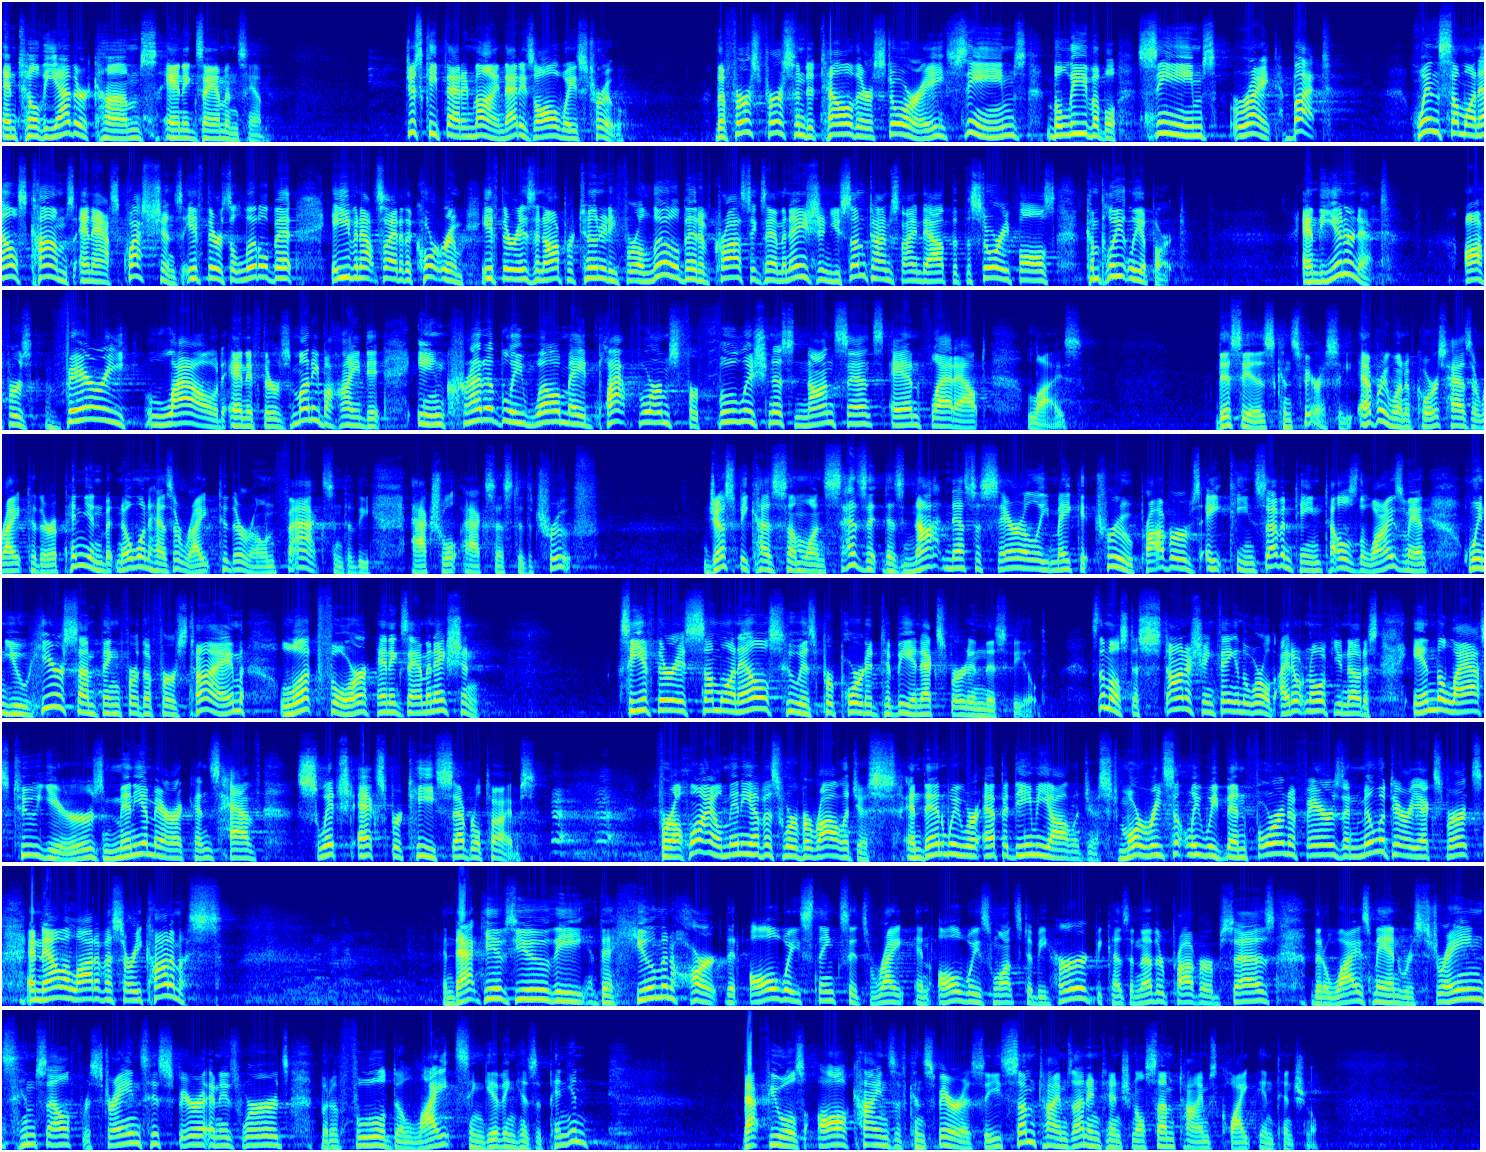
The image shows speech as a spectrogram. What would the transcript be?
until the other comes and examines him. Just keep that in mind. That is always true. The first person to tell their story seems believable, seems right. But when someone else comes and asks questions, if there's a little bit, even outside of the courtroom, if there is an opportunity for a little bit of cross examination, you sometimes find out that the story falls completely apart. And the internet offers very loud, and if there's money behind it, incredibly well made platforms for foolishness, nonsense, and flat out lies. This is conspiracy. Everyone, of course, has a right to their opinion, but no one has a right to their own facts and to the actual access to the truth. Just because someone says it does not necessarily make it true. Proverbs 18 17 tells the wise man when you hear something for the first time, look for an examination. See if there is someone else who is purported to be an expert in this field. It's the most astonishing thing in the world. I don't know if you noticed. In the last two years, many Americans have switched expertise several times. For a while, many of us were virologists, and then we were epidemiologists. More recently, we've been foreign affairs and military experts, and now a lot of us are economists. And that gives you the, the human heart that always thinks it's right and always wants to be heard because another proverb says that a wise man restrains himself, restrains his spirit and his words, but a fool delights in giving his opinion. That fuels all kinds of conspiracy, sometimes unintentional, sometimes quite intentional.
